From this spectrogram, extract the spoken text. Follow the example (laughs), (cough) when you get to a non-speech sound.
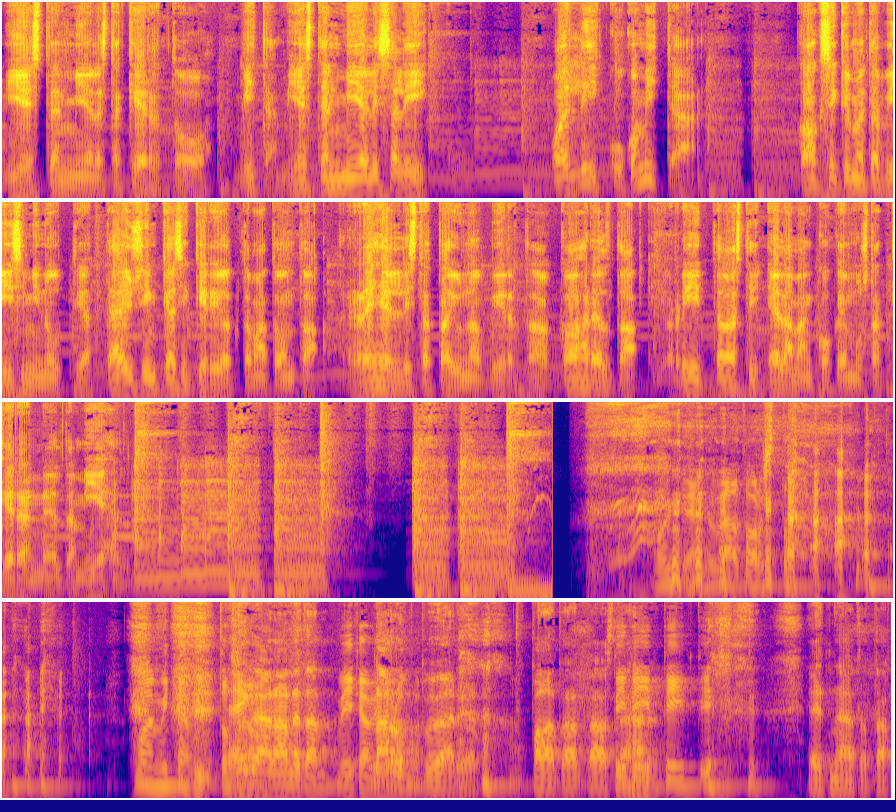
Miesten mielestä kertoo, mitä miesten mielissä liikkuu. Vai liikkuuko mitään? 25 minuuttia täysin käsikirjoittamatonta, rehellistä tajunnan virtaa kahdelta jo riittävästi elämän kokemusta keränneeltä mieheltä. Oikein hyvää torstai. (laughs) Vai mikä vittu se Eiköhän on? anneta Mikä narun pyöriä. Palataan taas Pi, tähän, pi, pi. että nämä tota,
